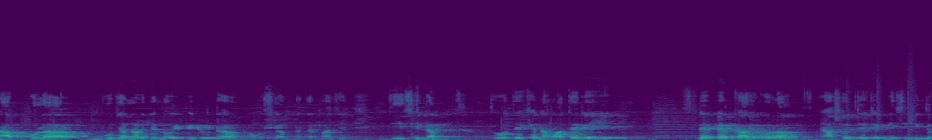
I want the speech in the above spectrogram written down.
নাপগুলা বোঝানোর জন্য ওই ভিডিওটা অবশ্যই আপনাদের মাঝে দিয়েছিলাম। তো দেখেন আমাদের এই স্ল্যাবের কাজগুলা। আসলে দেখে নিচে কিন্তু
